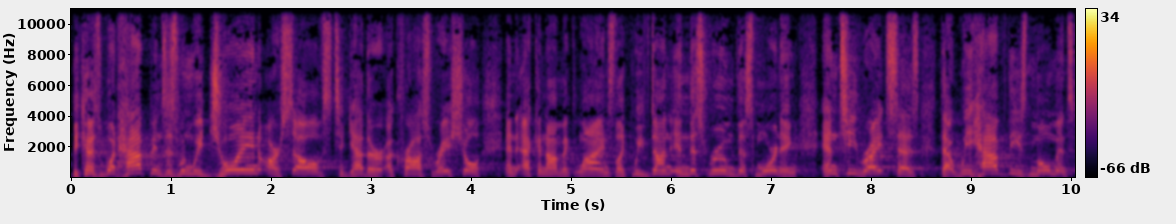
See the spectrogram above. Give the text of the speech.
Because what happens is when we join ourselves together across racial and economic lines, like we've done in this room this morning, N.T. Wright says that we have these moments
